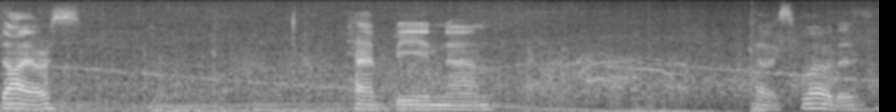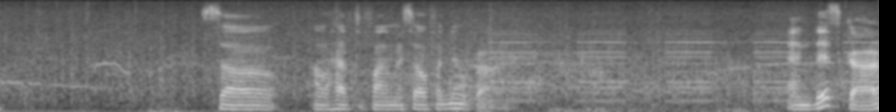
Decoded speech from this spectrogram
tires have been um, have exploded. So I'll have to find myself a new car. And this car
